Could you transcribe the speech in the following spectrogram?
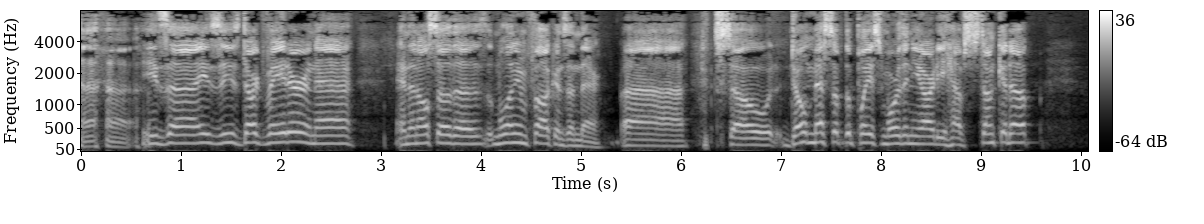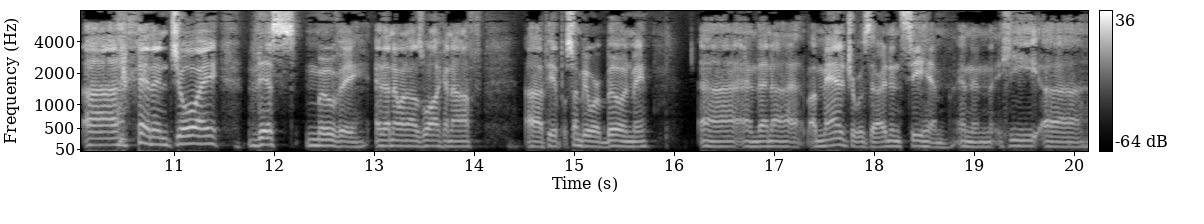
he's uh he's he's Dark Vader and uh and then also the Millennium Falcon's in there. Uh so don't mess up the place more than you already have stunk it up. Uh and enjoy this movie. And then when I was walking off, uh people some people were booing me. Uh and then uh, a manager was there. I didn't see him. And then he uh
